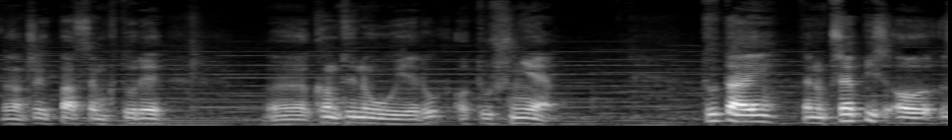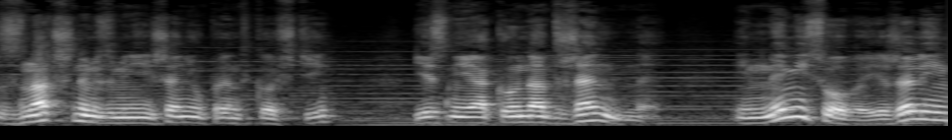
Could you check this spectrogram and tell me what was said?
to znaczy pasem, który e, kontynuuje ruch? Otóż nie. Tutaj ten przepis o znacznym zmniejszeniu prędkości jest niejako nadrzędny. Innymi słowy, jeżeli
